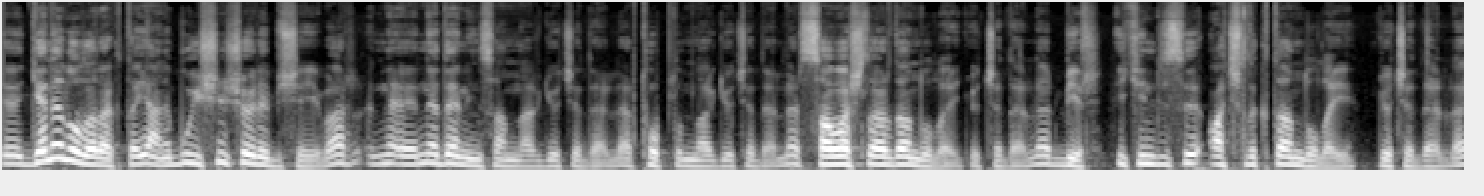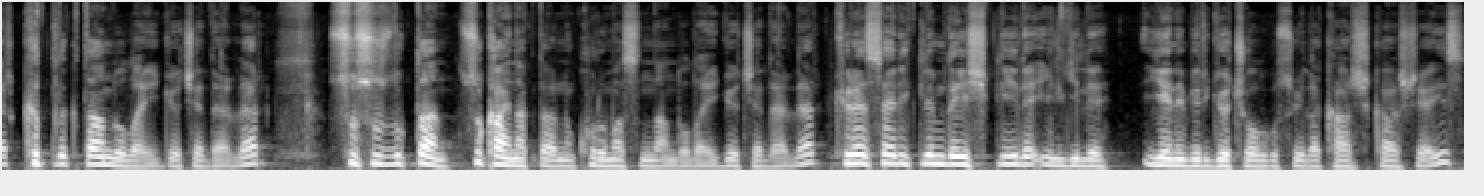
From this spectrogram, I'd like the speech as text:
E, genel olarak da yani bu işin şöyle bir şeyi var. Ne- neden insanlar göç ederler, toplumlar göç ederler? Savaşlardan dolayı göç ederler. Bir. İkincisi açlıktan dolayı göç ederler. Kıtlıktan dolayı göç ederler. Susuzluktan, su kaynaklarının kurumasından dolayı göç ederler. Küresel iklim değişikliğiyle ilgili yeni bir göç olgusuyla karşı karşıyayız.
